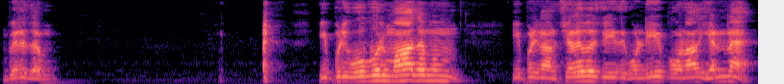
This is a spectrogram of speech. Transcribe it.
விரதம். இப்படி ஒவ்வொரு மாதமும் இப்படி நான் செலவு செய்து கொண்டே போனால் என்ன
